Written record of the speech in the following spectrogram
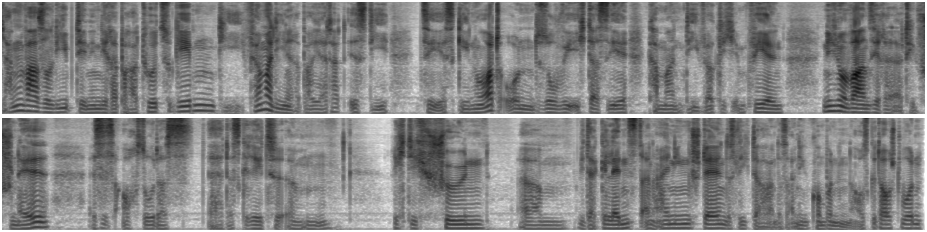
Jan war so lieb, den in die Reparatur zu geben. Die Firma, die ihn repariert hat, ist die CSG Nord und so wie ich das sehe, kann man die wirklich empfehlen. Nicht nur waren sie relativ schnell, es ist auch so, dass äh, das Gerät ähm, richtig schön ähm, wieder glänzt an einigen Stellen. Das liegt daran, dass einige Komponenten ausgetauscht wurden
